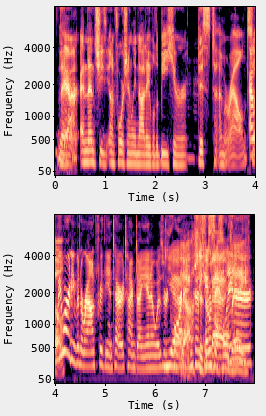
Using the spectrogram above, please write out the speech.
there, Yeah. and then she's unfortunately not able to be here this time around. So. And we weren't even around for the entire time Diana was recording. Yeah, because because there was a whole later. day.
